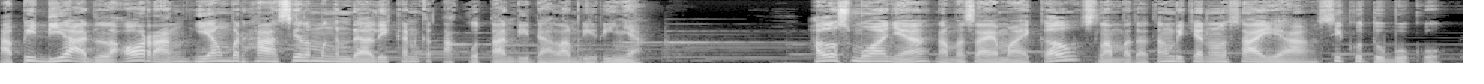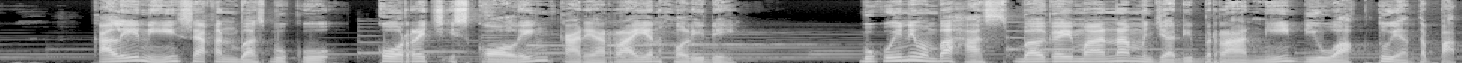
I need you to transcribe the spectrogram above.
tapi dia adalah orang yang berhasil mengendalikan ketakutan di dalam dirinya. Halo semuanya, nama saya Michael. Selamat datang di channel saya, Sikutu Buku. Kali ini saya akan bahas buku Courage is Calling karya Ryan Holiday. Buku ini membahas bagaimana menjadi berani di waktu yang tepat.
